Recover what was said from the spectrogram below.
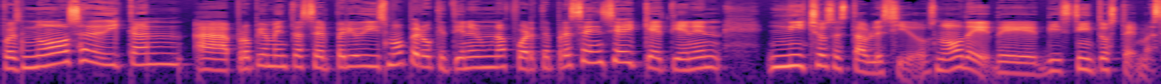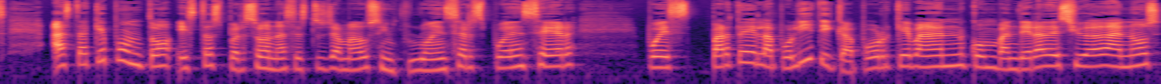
pues no se dedican a propiamente hacer periodismo, pero que tienen una fuerte presencia y que tienen nichos establecidos, ¿no? De, de distintos temas. ¿Hasta qué punto estas personas, estos llamados influencers, pueden ser pues parte de la política, porque van con bandera de ciudadanos,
